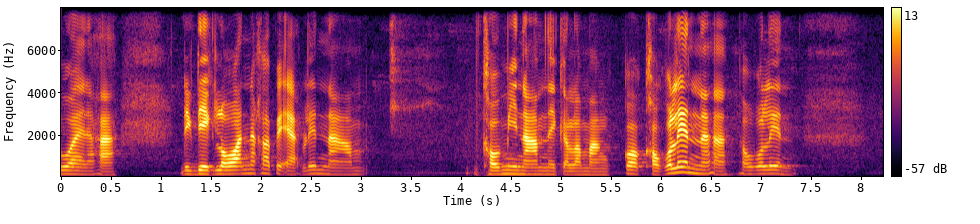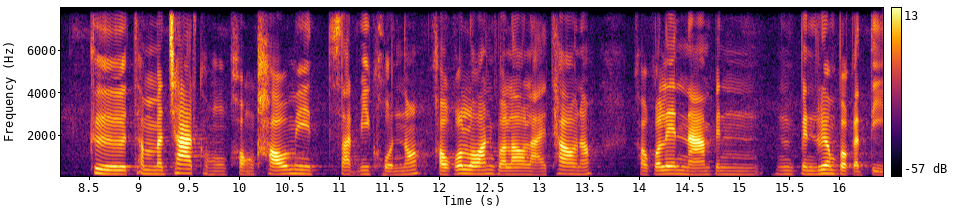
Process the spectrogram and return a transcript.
ด้วยนะคะ เด็กๆร้อนนะคะ ไปแอบเล่นน้ำเขามีน้ำในกระมังก็เขาก็เล่นนะคะเขาก็เล่น คือธรรมชาติของของเขามีสัตว์มีขนเนาะเขาก็ร้อนกว่าเราหลายเท่าเนาะเขาก็เล่นน้ำเป็นเป็นเรื่องปกติ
